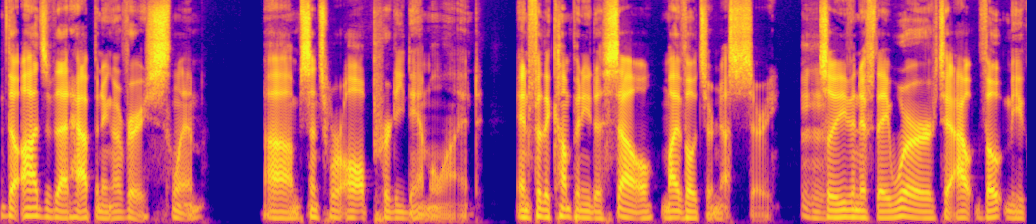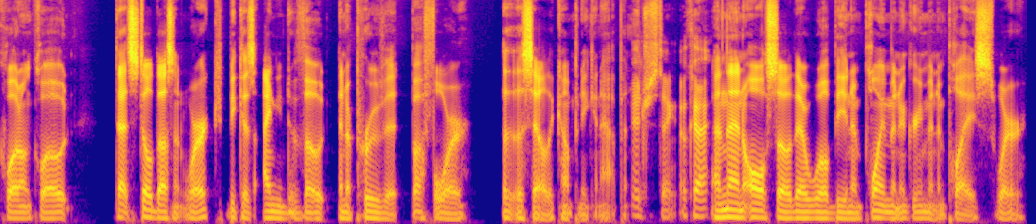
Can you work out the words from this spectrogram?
the odds of that happening are very slim, um, since we're all pretty damn aligned. And for the company to sell, my votes are necessary. Mhm. So even if they were to outvote me, quote unquote, that still doesn't work because I need to vote and approve it before the- sale of the company can happen. interesting okay And then also there will be an employment agreement in place where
